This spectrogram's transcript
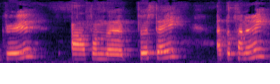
grew uh, from the first day at the plenary,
